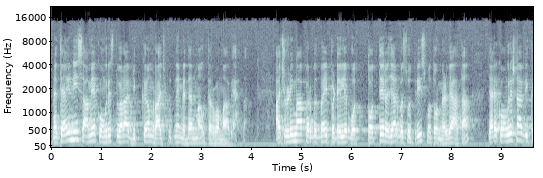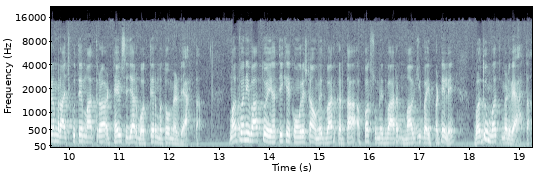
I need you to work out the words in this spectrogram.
અને તેની સામે કોંગ્રેસ દ્વારા વિક્રમ રાજપૂતને મેદાનમાં ઉતારવામાં આવ્યા હતા. આ ચૂંટણીમાં પરબતભાઈ પટેલે તોતેર હજાર બસો ત્રીસ મતો મેળવ્યા હતા, જ્યારે કોંગ્રેસના વિક્રમ રાજપૂતે માત્ર અઠ્યાવીસ હજાર બોતેર મતો મેળવ્યા હતા. મહત્વની વાત તો એ હતી કે કોંગ્રેસના ઉમેદવાર કરતા અપક્ષ ઉમેદવાર માવજીભાઈ પટેલે વધુ મત મેળવ્યા હતા.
